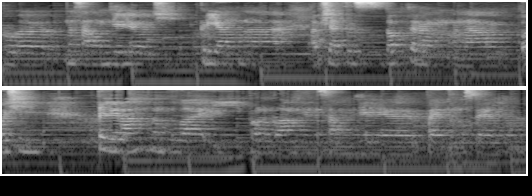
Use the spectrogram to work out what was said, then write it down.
было на самом деле очень приятно общаться с доктором. Она очень толерантна была и помогла мне на самом деле, поэтому советую.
